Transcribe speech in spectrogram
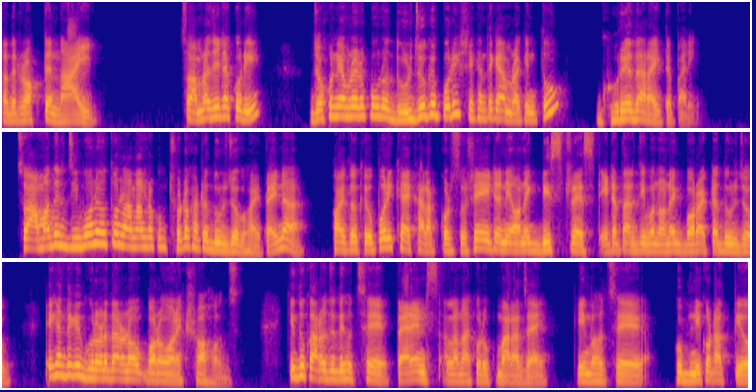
তাদের রক্তে নাই। তো আমরা যেটা করি, যখনই আমরা এরকম কোনো দুর্যোগে পড়ি, সেখান থেকে আমরা কিন্তু ঘুরে দাঁড়াইতে পারি। তো আমাদের জীবনেও তো নানান রকম ছোটখাটো দুর্যোগ হয়, তাই না? হয়তো কেউ পরীক্ষায় খারাপ করছ, সে এটা নিয়ে অনেক ডিস্ট্রেসড এটা তার জীবনে অনেক বড় একটা দুর্যোগ। এখান থেকে ঘুরে দাঁড়ানো বরং অনেক সহজ। কিন্তু কারও যদি হচ্ছে প্যারেন্টস আল্লাহ না করুক মারা যায়, কিংবা হচ্ছে খুব নিকটাত্মীয়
